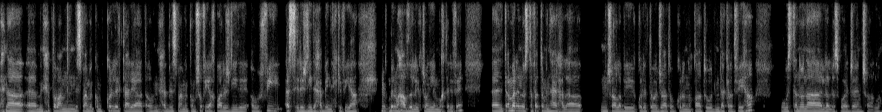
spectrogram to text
إحنا آه، بنحب طبعا نسمع منكم كل التعليقات أو بنحب نسمع منكم شو في أخبار جديدة أو في أسئلة جديدة حابين نحكي فيها بالمحافظة الإلكترونية المختلفة. آه، نتأمل إنه استفدتوا من هاي الحلقة إن شاء الله بكل التوجهات وبكل النقاط واللي انذكرت فيها. واستنونا للأسبوع الجاي إن شاء الله.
